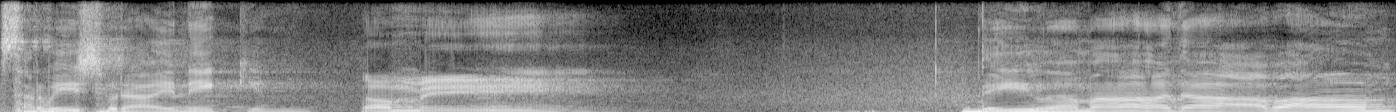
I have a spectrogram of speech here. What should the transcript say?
സർവേശ്വരായനേക്കും അമ്മേ. ദൈവമാതാവാം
